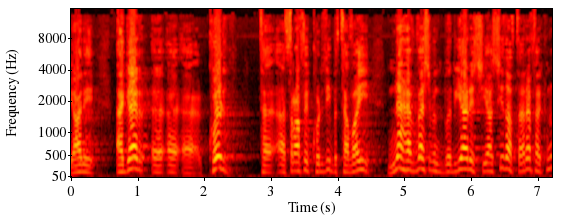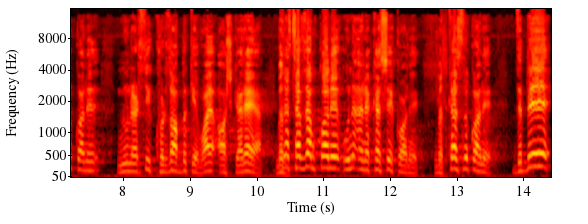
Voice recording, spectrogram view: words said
yani eger e, e, e Kurd etrafê Kurdî bi tevayî ne hevbeşmin di biryarê siyasî da terefek nikane nûnertî Kurda bike vay aşkere ye. Ne tevdem kane û ne enekesê kane. Kes nikane. Dibe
